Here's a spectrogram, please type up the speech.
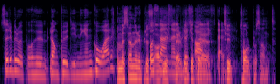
Så det beror ju på hur långt budgivningen går. Men sen är det plus Och sen är det avgifter, plus vilket avgifter. är typ 12 procent.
